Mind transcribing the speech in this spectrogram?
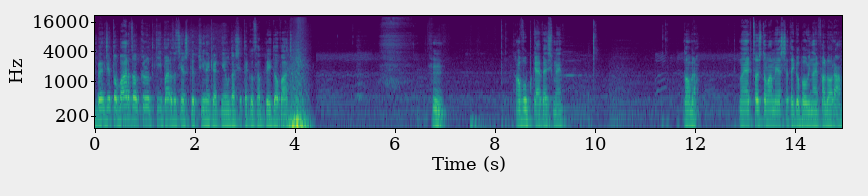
Będzie to bardzo krótki i bardzo ciężki odcinek, jak nie uda się tego zupgrade'ować. Hmm. A wódkę weźmy. Dobra. No jak coś, to mamy jeszcze tego Bowie Knife'a Lora.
